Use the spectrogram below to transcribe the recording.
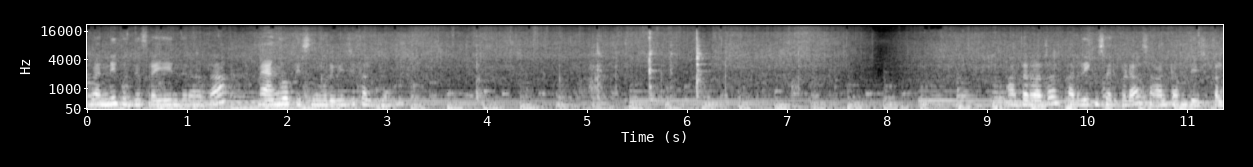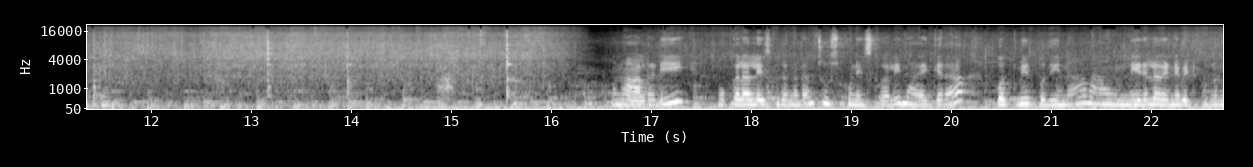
ఇవన్నీ కొంచెం ఫ్రై అయిన తర్వాత మ్యాంగో పీస్ని కూడా వేసి కలుపుదాం. ఆ తర్వాత కర్రీకి సరిపడా సాల్ట్ అంత వేసి కలుపుతాం మనం ఆల్రెడీ ముక్కలలో వేసుకుందాం కదా చూసుకొని వేసుకోవాలి. నా దగ్గర కొత్తిమీర పుదీనా మనం నీడలో ఎండబెట్టుకున్నాం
